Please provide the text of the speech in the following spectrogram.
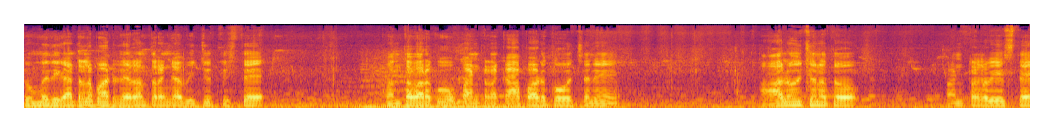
తొమ్మిది గంటల పాటు నిరంతరంగా విద్యుత్ ఇస్తే కొంతవరకు పంటను కాపాడుకోవచ్చనే ఆలోచనతో పంటలు వేస్తే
